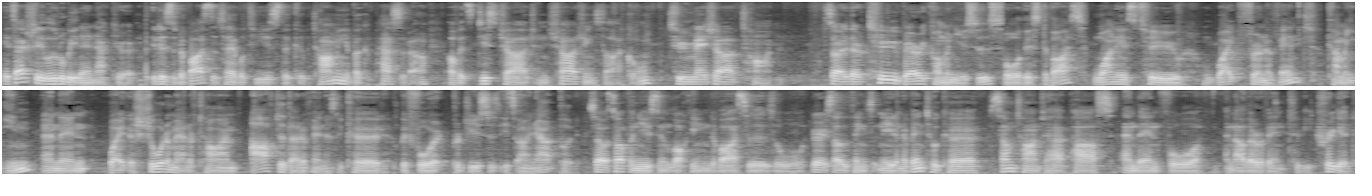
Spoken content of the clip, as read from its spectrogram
it's actually a little bit inaccurate. It is a device that's able to use the timing of a capacitor of its discharge and charging cycle to measure time. So there are two very common uses for this device. One is to wait for an event coming in and then wait a short amount of time after that event has occurred before it produces its own output. So it's often used in locking devices or various other things that need an event to occur, some time to have pass, and then for another event to be triggered.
